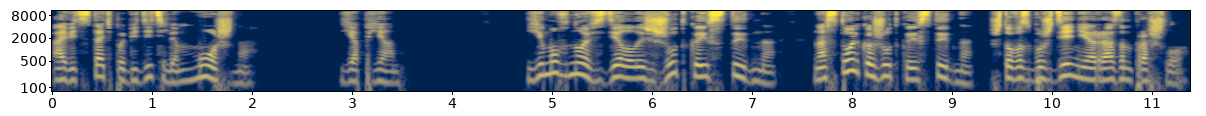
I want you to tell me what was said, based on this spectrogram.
А ведь стать победителем можно. Я пьян. Ему вновь сделалось жутко и стыдно. Настолько жутко и стыдно, что возбуждение разом прошло.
